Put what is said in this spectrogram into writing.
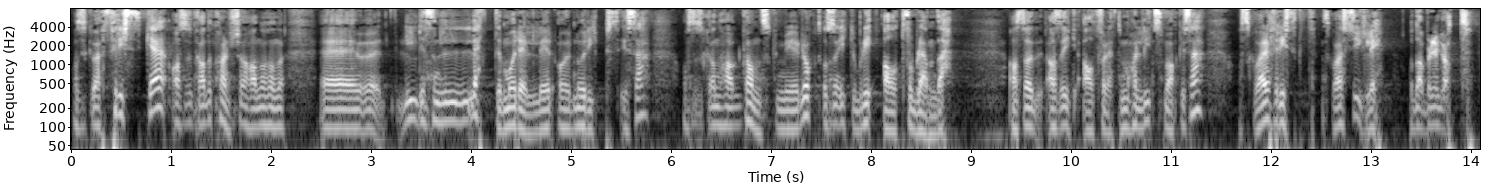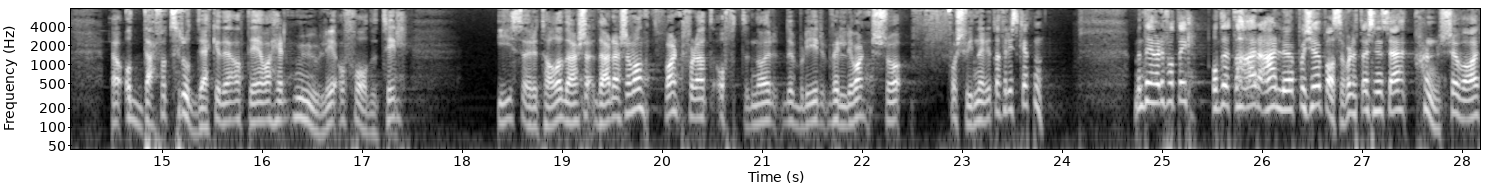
Og så skal være friske, og så kan det kanskje ha noen sånne eh, sånn lette moreller og noe rips i seg. Og så skal den ha ganske mye lukt, og så ikke bli altfor blende. Altså, altså ikke altfor lett. Det må ha litt smak i seg, og skal være friskt. Det skal være syrlig. Og da blir det godt. Ja, og Derfor trodde jeg ikke det, at det var helt mulig å få det til i Sør-Italia, der, der, det er så varmt. For ofte når det blir veldig varmt, så forsvinner litt av friskheten. Men det har de fått til. Og dette her er løp og kjøp, altså. For dette syns jeg kanskje var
